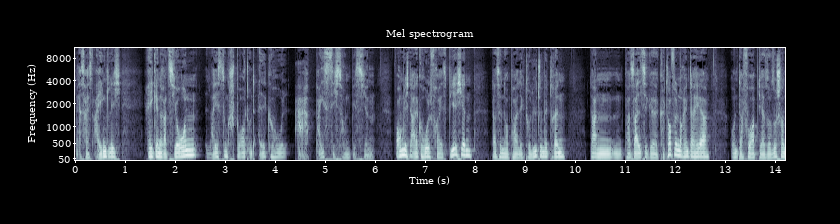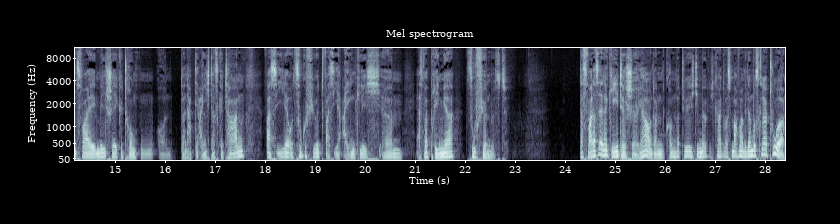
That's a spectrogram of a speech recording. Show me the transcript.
Das heißt eigentlich, Regeneration, Leistungssport und Alkohol, ah, beißt sich so ein bisschen. Warum nicht ein alkoholfreies Bierchen? Da sind noch ein paar Elektrolyte mit drin dann ein paar salzige Kartoffeln noch hinterher und davor habt ihr sowieso schon zwei Milchshake getrunken und dann habt ihr eigentlich das getan, was ihr und zugeführt, was ihr eigentlich ähm, erstmal primär zuführen müsst. Das war das Energetische, ja, und dann kommt natürlich die Möglichkeit, was machen wir mit der Muskulatur?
